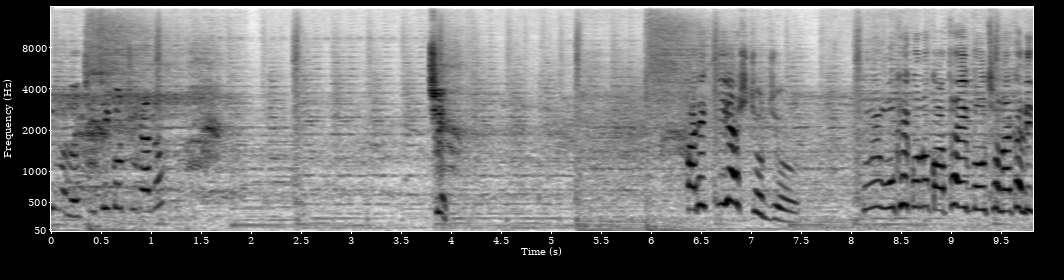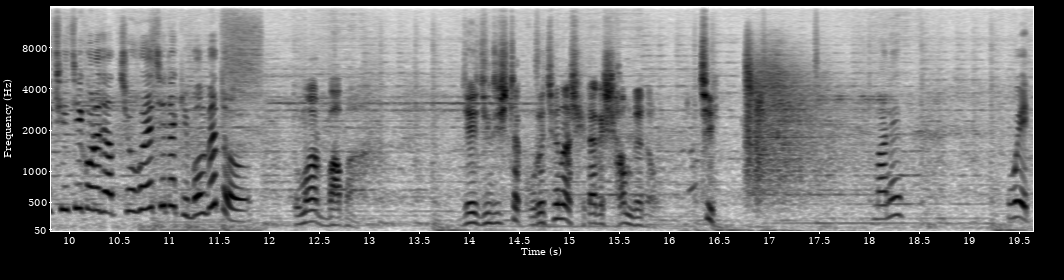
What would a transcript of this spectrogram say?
কি হলো? চিঠি করছ কেন? ছি। আরে কি আশ্চর্য? তুমি মুখে কোনো কথাই বলছো না খালি ছিচি করে যাচ্ছ। হয়েছেটা কি? বলবে তো। তোমার বাবা যে জিনিসটা করেছে না সেটাকে সামলে নাও। ছি। মানে ওয়েট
